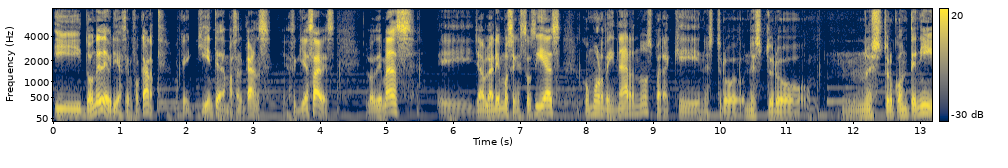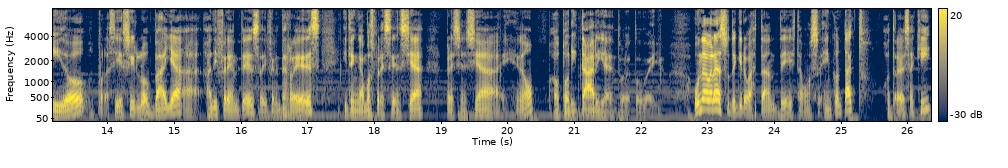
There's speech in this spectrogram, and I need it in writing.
y dónde deberías enfocarte, ¿ok? ¿Quién te da más alcance? Así que ya sabes, lo demás eh, ya hablaremos en estos días cómo ordenarnos para que nuestro, nuestro, nuestro contenido, por así decirlo, vaya a, diferentes, a diferentes redes y tengamos presencia, presencia eh, ¿no? autoritaria dentro de todo ello. Un abrazo, te quiero bastante, estamos en contacto. Otra vez aquí,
